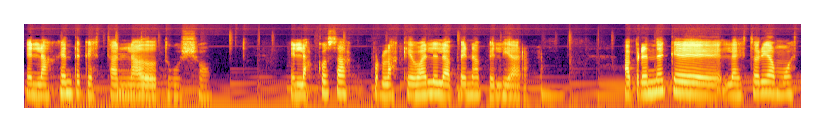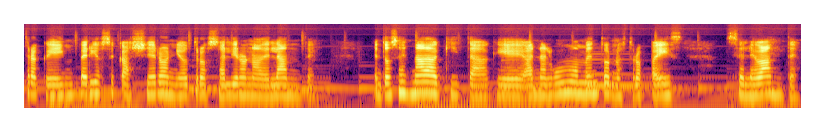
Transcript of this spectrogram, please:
en la gente que está al lado tuyo, en las cosas por las que vale la pena pelear. Aprende que la historia muestra que imperios se cayeron y otros salieron adelante. Entonces nada quita que en algún momento nuestro país se levante.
